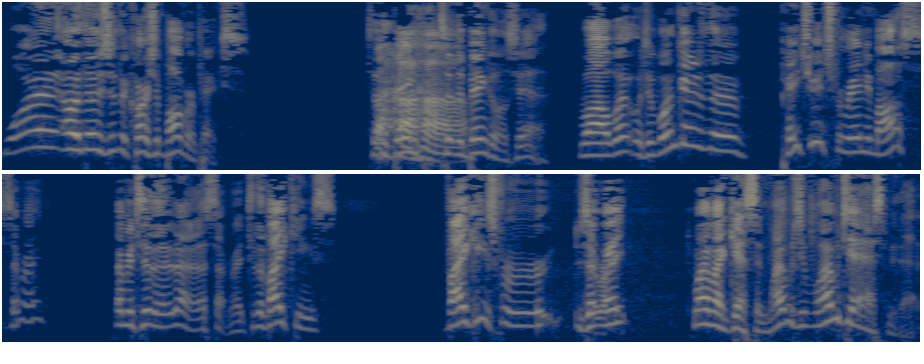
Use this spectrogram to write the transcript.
What? Oh, those are the Carson Palmer picks. To the, Beng- to the Bengals, yeah. Well, what, did one go to the Patriots for Randy Moss? Is that right? I mean, to the, no, that's not right. To the Vikings. Vikings for, is that right? Why am I guessing? Why would you, why would you ask me that?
